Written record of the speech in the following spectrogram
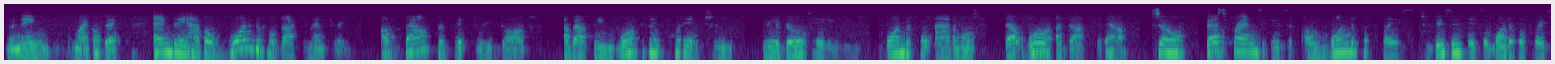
the name Michael Vick, and they have a wonderful documentary about the Vicktory Dogs, about the work they put into rehabilitating these wonderful animals that were adopted out. So, Best Friends is a wonderful place to visit. It's a wonderful place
